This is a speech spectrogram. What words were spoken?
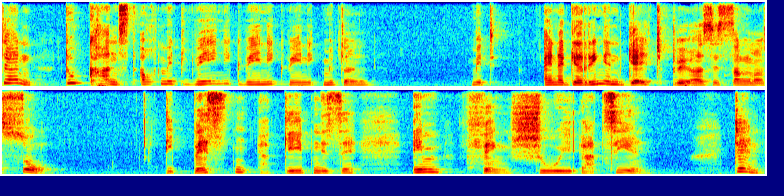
Denn du kannst auch mit wenig, wenig, wenig Mitteln, mit einer geringen Geldbörse, sagen wir so, die besten Ergebnisse im Feng Shui erzielen. Denn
